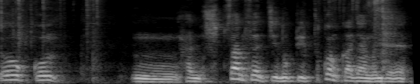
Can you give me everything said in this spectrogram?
조금 음, 한 13cm 높이 뚜껑까지 한 건데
